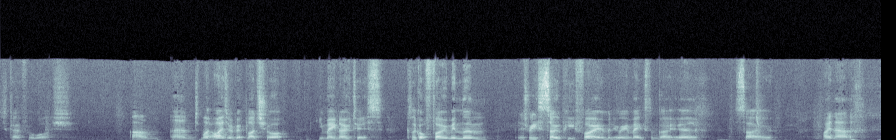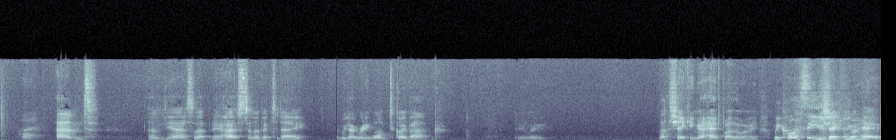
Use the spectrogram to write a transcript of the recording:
Just go for a wash. Um, and my eyes are a bit bloodshot, you may notice, because I've got foam in them. And it's really soapy foam and it really makes them go, ugh. So, hi Nat. Hi. And, and yeah, so that, it hurts still a bit today. We don't really want to go back, do we? That's shaking her head, by the way. We can't see you shaking your head,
